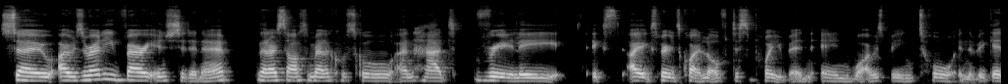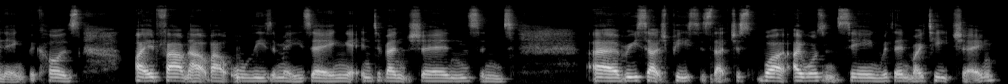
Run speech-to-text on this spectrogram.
So I was already very interested in it. Then I started medical school and had really ex- I experienced quite a lot of disappointment in what I was being taught in the beginning because I had found out about all these amazing interventions and uh, research pieces that just what I wasn't seeing within my teaching.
